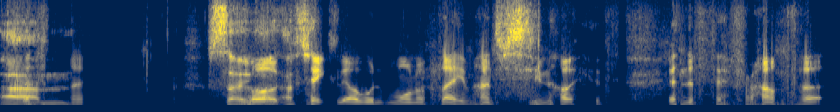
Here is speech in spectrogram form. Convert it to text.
Um, so well, I, particularly, I wouldn't want to play Manchester United in the fifth round, but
